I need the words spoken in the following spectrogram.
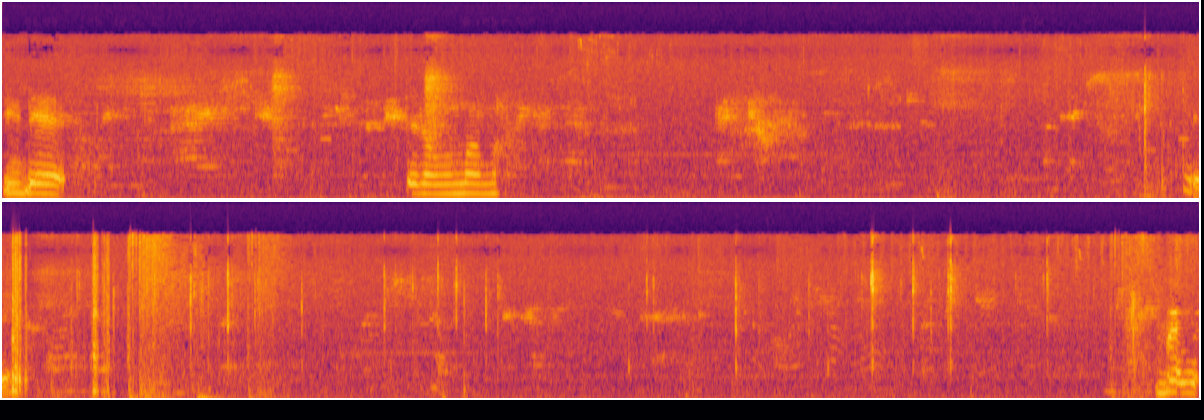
You did. Sit on mama. Yeah. Bro,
